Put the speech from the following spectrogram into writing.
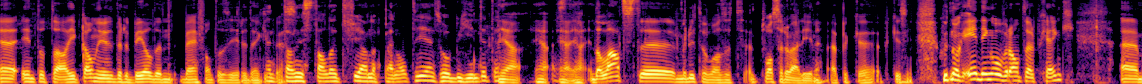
eh, in totaal. Je kan je er de beelden bij fantaseren, denk ik En dan is het altijd via een penalty, hè. zo begint het. Hè. Ja, ja, ja, ja, in de laatste minuten was het. Het was er wel hè, heb ik, eh, heb ik gezien. Goed, nog één ding over Antwerp-Genk. Ehm,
